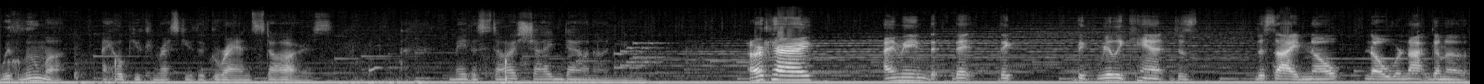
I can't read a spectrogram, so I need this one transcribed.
With Luma, I hope you can rescue the grand stars. May the stars shine down on you. Okay. I mean, they they they really can't just decide. No, no, we're not gonna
